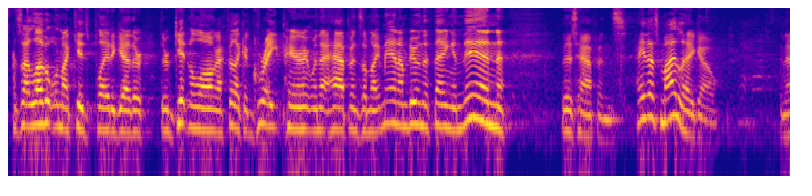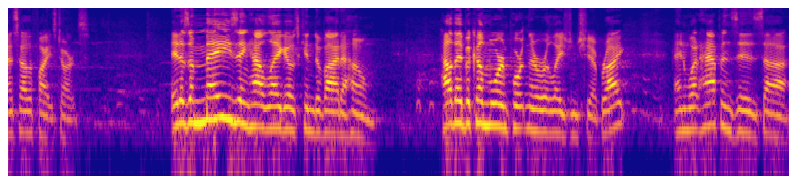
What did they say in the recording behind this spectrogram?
Because I love it when my kids play together. They're getting along. I feel like a great parent when that happens. I'm like, man, I'm doing the thing. And then this happens. Hey, that's my Lego. And that's how the fight starts. It is amazing how Legos can divide a home, how they become more important than a relationship, right? And what happens is uh,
